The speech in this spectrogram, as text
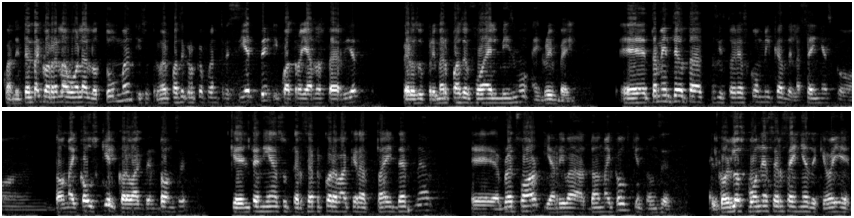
Cuando intenta correr la bola lo tumban y su primer pase creo que fue entre 7 y 4 yardas perdidas, pero su primer pase fue a él mismo en Green Bay. Eh, también tiene otras historias cómicas de las señas con Don Majkowski, el coreback de entonces. que él tenía su tercer coreback, era Ty Detmer, eh, Brett Favre y arriba Don Majkowski. Entonces, el coach los pone a hacer señas de que, oye,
